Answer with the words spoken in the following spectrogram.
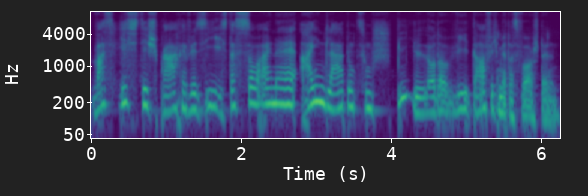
Was ist die Sprache für Sie? Ist das so eine Einladung zum Spiel oder wie darf ich mir das vorstellen?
